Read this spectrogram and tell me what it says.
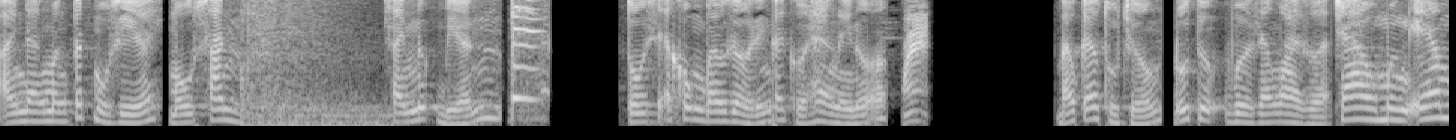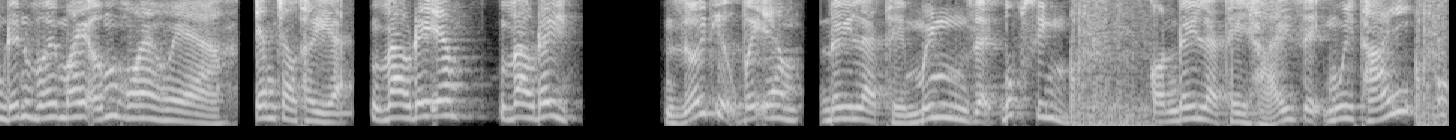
Anh đang mang tất màu gì đấy? Màu xanh. Xanh nước biển. Tôi sẽ không bao giờ đến cái cửa hàng này nữa. Báo cáo thủ trưởng, đối tượng vừa ra ngoài rồi. Chào mừng em đến với mái ấm hoa hòe. Em chào thầy ạ. Vào đây em, vào đây. Giới thiệu với em, đây là thầy Minh dạy boxing. Còn đây là thầy Hải dạy Muay Thái. Ô,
